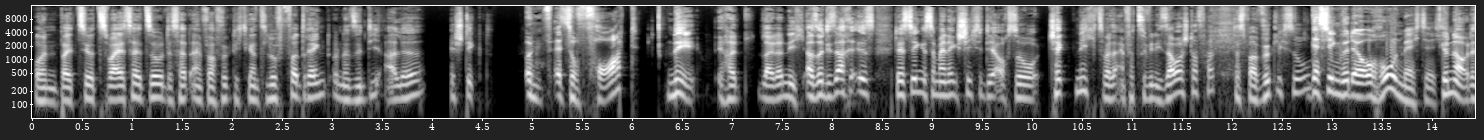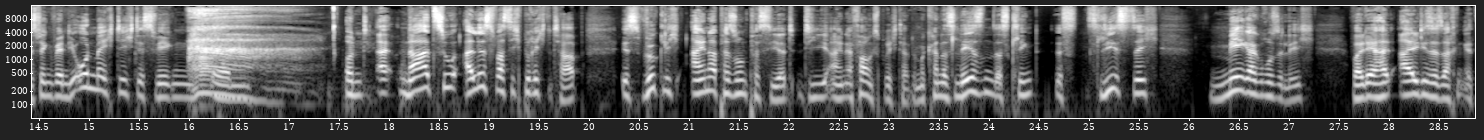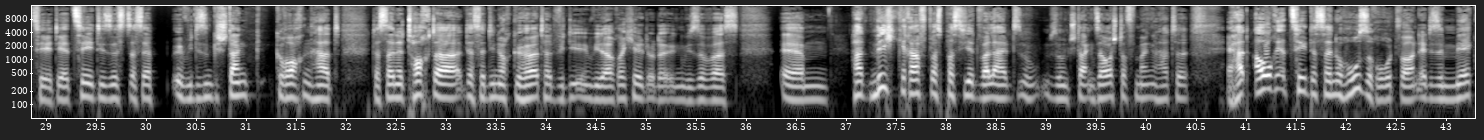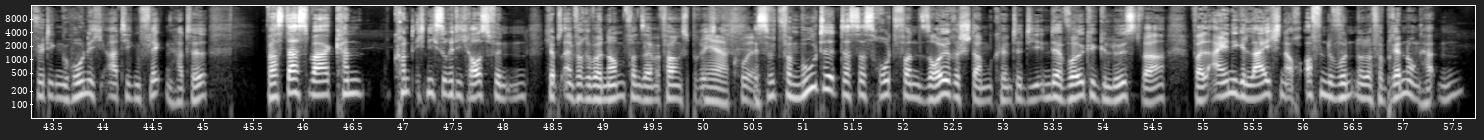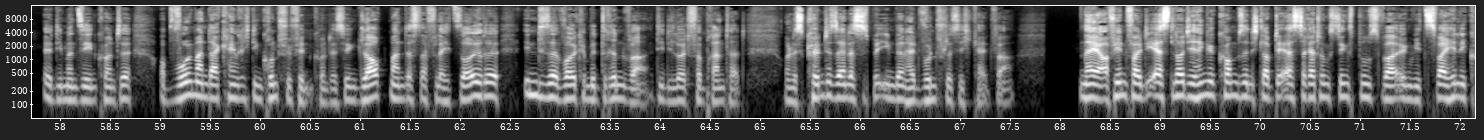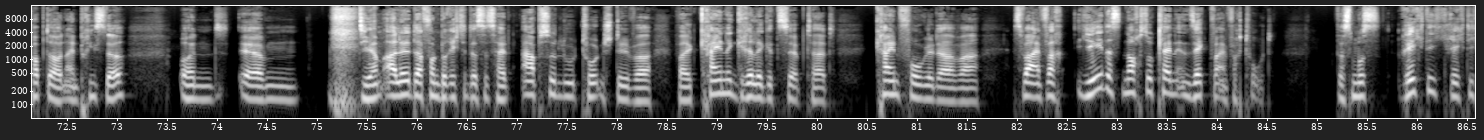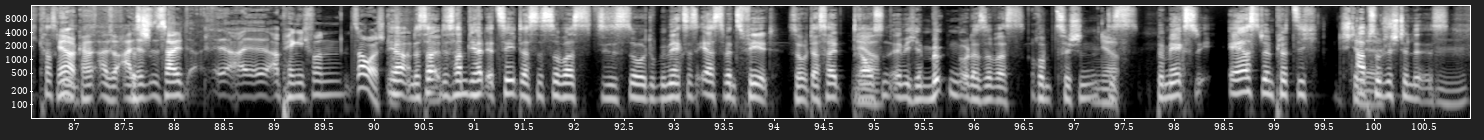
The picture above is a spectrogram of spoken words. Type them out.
Und bei CO2 ist halt so, das hat einfach wirklich die ganze Luft verdrängt und dann sind die alle erstickt. Und äh, sofort? Nee, halt leider nicht. Also die Sache ist, deswegen ist in meiner Geschichte der auch so, checkt nichts, weil er einfach zu wenig Sauerstoff hat. Das war wirklich so. Deswegen wird er auch ohnmächtig. Genau, deswegen werden die ohnmächtig, deswegen. Ähm, und äh, nahezu alles, was ich berichtet habe, ist wirklich einer Person passiert, die einen Erfahrungsbericht hat. Und man kann das lesen, das klingt, es, es liest sich mega gruselig, weil der halt all diese Sachen erzählt. Der erzählt dieses, dass er irgendwie diesen Gestank gerochen hat, dass seine Tochter, dass er die noch gehört hat, wie die irgendwie da röchelt oder irgendwie sowas. Ähm, hat nicht gerafft, was passiert, weil er halt so, so einen starken Sauerstoffmangel hatte. Er hat auch erzählt, dass seine Hose rot war und er diese merkwürdigen, honigartigen Flecken hatte. Was das war, kann, konnte ich nicht so richtig rausfinden. Ich habe es einfach übernommen von seinem Erfahrungsbericht. Ja, cool. Es wird vermutet, dass das Rot von Säure stammen könnte, die in der Wolke gelöst war, weil einige Leichen auch offene Wunden oder Verbrennungen hatten, äh, die man sehen konnte, obwohl man da keinen richtigen Grund für finden konnte. Deswegen glaubt man, dass da vielleicht Säure in dieser Wolke mit drin war, die die Leute verbrannt hat. Und es könnte sein, dass es bei ihm dann halt Wundflüssigkeit war. Naja, auf jeden Fall die ersten Leute, die hingekommen sind, ich glaube, der erste Rettungsdingsbums war irgendwie zwei Helikopter und ein Priester. Und ähm, die haben alle davon berichtet, dass es halt absolut totenstill war, weil keine Grille gezirpt hat, kein Vogel da war. Es war einfach, jedes noch so kleine Insekt war einfach tot. Das muss richtig, richtig krass ja, gewesen kann, also alles Das- ist halt äh, abhängig von Sauerstoff. Ja, und das, das haben die halt erzählt, dass es sowas, dieses so, du bemerkst es erst, wenn es fehlt. So, dass halt Ja. draußen irgendwelche Mücken oder sowas rumzischen. Ja. Das bemerkst du erst, wenn plötzlich Stille absolute ist. Stille ist. Mhm.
